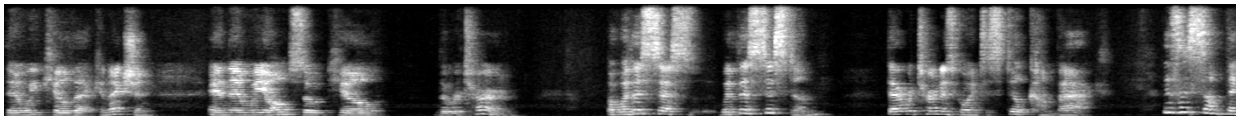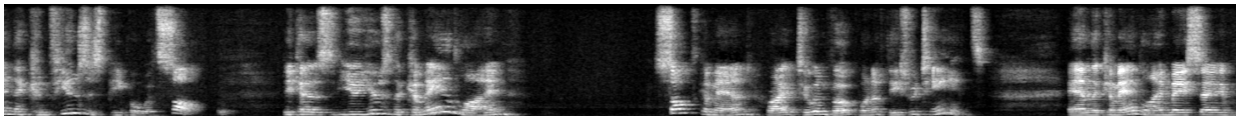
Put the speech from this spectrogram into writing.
then we kill that connection. And then we also kill the return. But with this, with this system, that return is going to still come back. This is something that confuses people with salt because you use the command line, salt command, right, to invoke one of these routines. And the command line may say,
